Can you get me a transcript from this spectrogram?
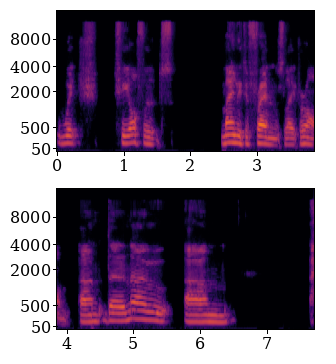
which she offered mainly to friends later on, and there are no um,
